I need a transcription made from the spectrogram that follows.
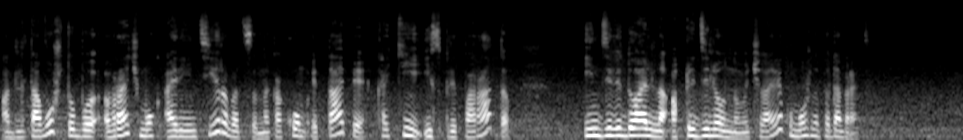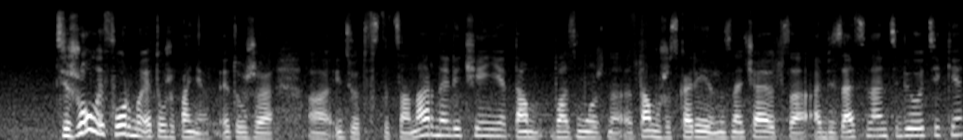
а для того, чтобы врач мог ориентироваться, на каком этапе какие из препаратов индивидуально определенному человеку можно подобрать. Тяжелые формы это уже понятно, это уже э, идет в стационарное лечение, там возможно, там уже скорее назначаются обязательно антибиотики,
